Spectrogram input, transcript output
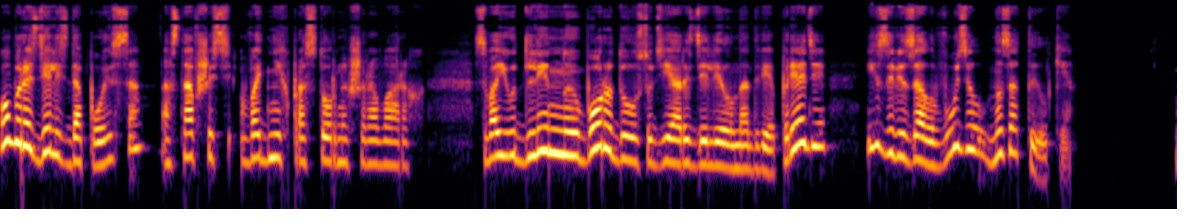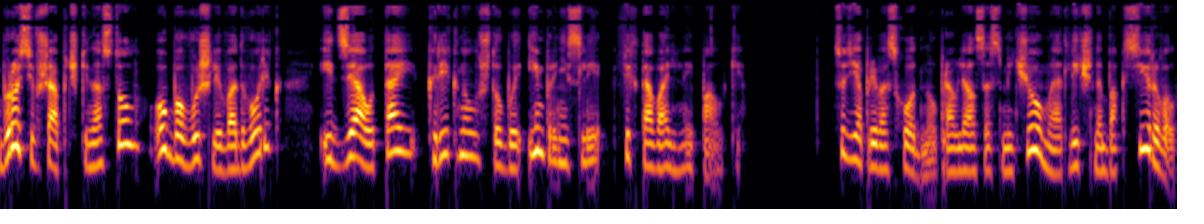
Оба разделись до пояса, оставшись в одних просторных шароварах. Свою длинную бороду судья разделил на две пряди и завязал в узел на затылке. Бросив шапочки на стол, оба вышли во дворик, и Дзяо Тай крикнул, чтобы им принесли фехтовальные палки. Судья превосходно управлялся с мечом и отлично боксировал,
